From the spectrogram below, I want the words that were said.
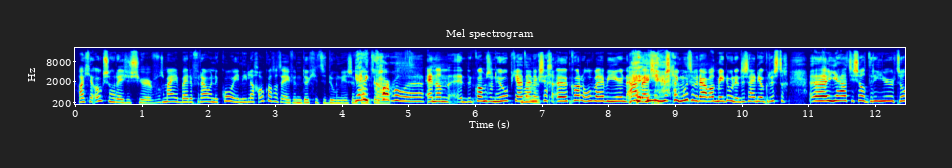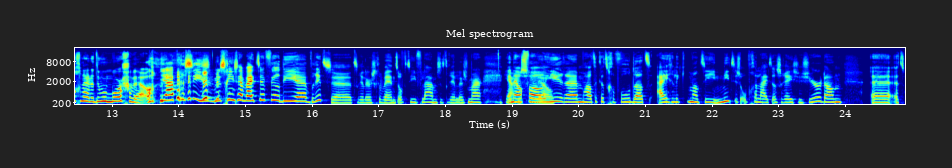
had je ook zo'n regisseur. Volgens mij bij de vrouw in de kooi. En die lag ook altijd even een dutje te doen in zijn ja, die kantoor. Karel. eh, En dan, eh, dan kwam zijn hulpje uiteindelijk zeggen... eh Karel, we hebben hier een aanwijzing. Misschien moeten we daar wat mee doen. En dan zei hij ook rustig... ja, het is al drie uur, toch? Nou, dat doen we morgen wel. Ja, precies. Misschien zijn wij te veel die eh, Britse thrillers gewend of die Vlaamse thrillers. Maar Ja, in elk geval hier ehm, had ik het gevoel dat eigenlijk iemand die niet is opgeleid als regisseur dan eh, het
